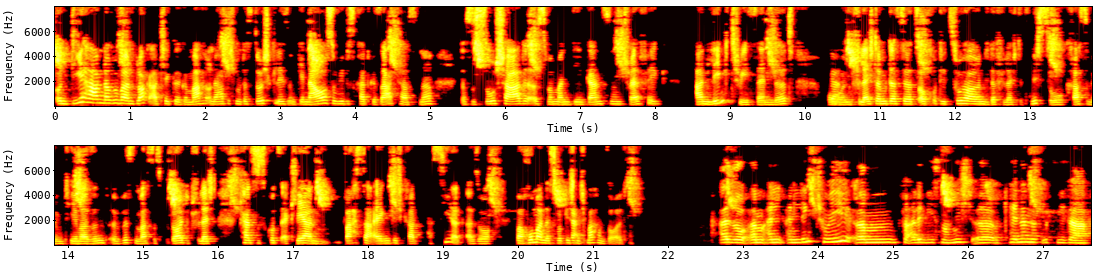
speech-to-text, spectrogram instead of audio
und die haben darüber einen Blogartikel gemacht und da habe ich mir das durchgelesen und genauso wie du es gerade gesagt hast, ne, dass es so schade ist, wenn man den ganzen Traffic an Linktree sendet. Und vielleicht, damit das jetzt auch die Zuhörerinnen, die da vielleicht jetzt nicht so krass in dem Thema sind, äh, wissen, was das bedeutet. Vielleicht kannst du es kurz erklären, was da eigentlich gerade passiert. Also warum man das wirklich ja. nicht machen sollte. Also ähm, ein, ein Linktree, ähm, für alle, die es noch nicht äh, kennen, das ist dieser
